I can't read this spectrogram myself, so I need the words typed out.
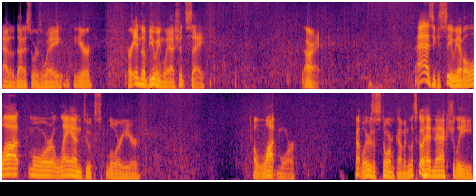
out of the dinosaur's way here. Or in the viewing way, I should say. Alright. As you can see, we have a lot more land to explore here. A lot more. Oh, well, there's a storm coming. Let's go ahead and actually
